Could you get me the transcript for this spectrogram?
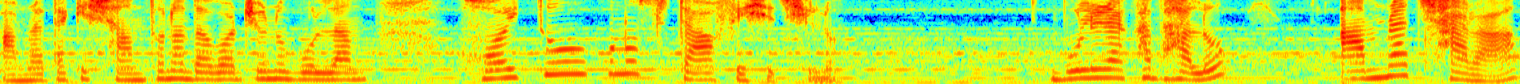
আমরা তাকে সান্ত্বনা দেওয়ার জন্য বললাম, হয়তো কোনো স্টাফ এসেছিল। বলে রাখা ভালো, আমরা ছাড়া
